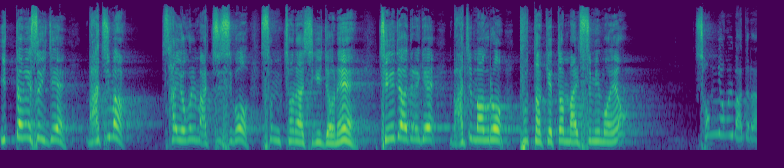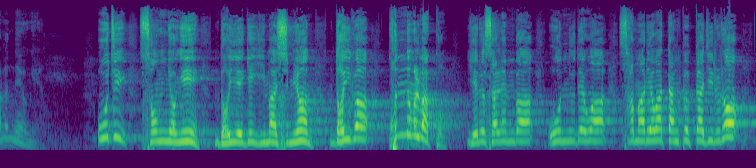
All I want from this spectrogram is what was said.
이 땅에서 이제 마지막 사역을 마치시고 승천하시기 전에 제자들에게 마지막으로 부탁했던 말씀이 뭐예요? 성령을 받으라는 내용이에요. 오직 성령이 너희에게 임하시면 너희가 권능을 받고 예루살렘과 온 유대와 사마리아와 땅 끝까지 이르러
